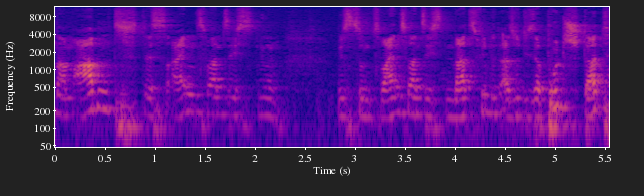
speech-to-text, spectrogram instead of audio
am Abend des 21. bis zum 22. März findet also dieser Putsch statt,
